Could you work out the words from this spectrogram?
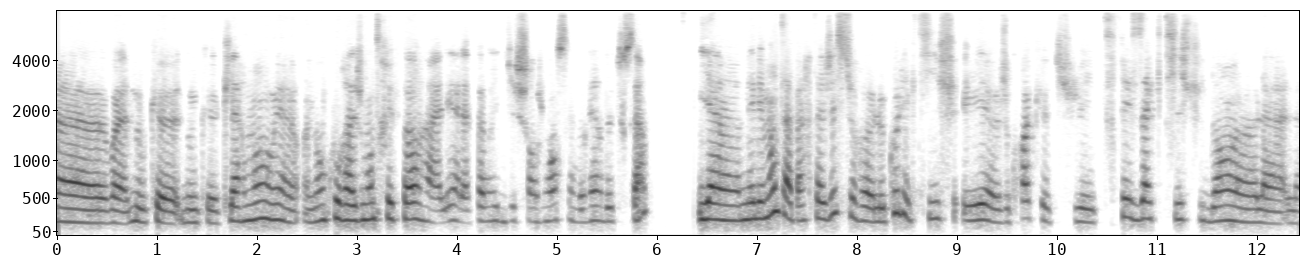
Euh, voilà, donc, euh, donc clairement, un encouragement très fort à aller à la fabrique du changement, se nourrir de tout ça. Il y a un élément à partager sur le collectif et je crois que tu es très actif dans la, la,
